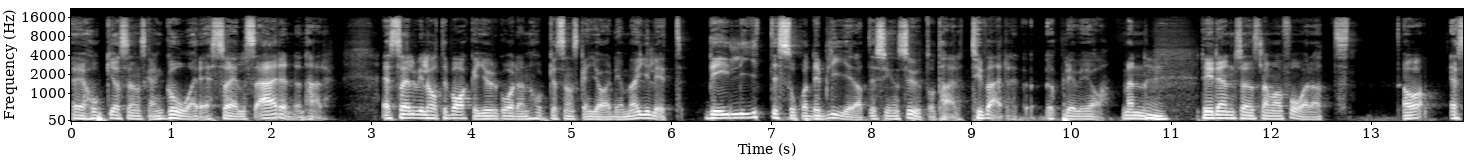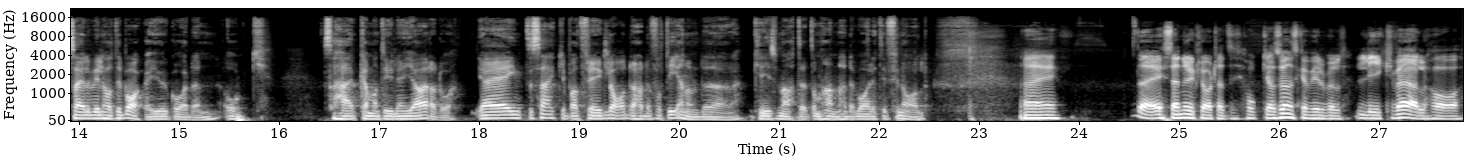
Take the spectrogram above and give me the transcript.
eh, Hockeyallsvenskan går SHLs ärenden här. SHL vill ha tillbaka Djurgården, Hockeyallsvenskan gör det möjligt. Det är lite så det blir att det syns utåt här, tyvärr, upplever jag. Men Mm. det är den känslan man får att ja, SHL vill ha tillbaka Djurgården och så här kan man tydligen göra då. Jag är inte säker på att Fredrik Lader hade fått igenom det där krismötet om han hade varit i final. Nej. Nej, sen är det klart att Hockeyallsvenskan vill väl likväl ha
